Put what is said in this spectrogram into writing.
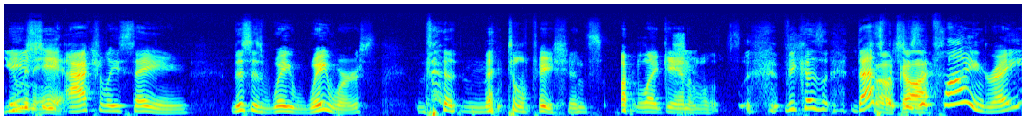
Is she actually saying this is way way worse? That mental patients are like animals, because that's Oh, what God. she's implying, right?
